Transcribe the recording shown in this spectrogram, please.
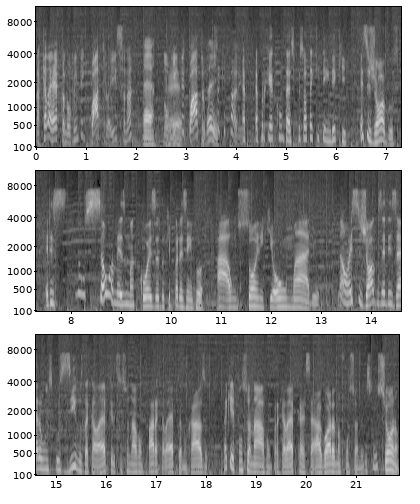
Naquela época, 94, é isso, né? É. 94, É. puta que pariu. É, é porque acontece, o pessoal tem que entender que esses jogos, eles não são a mesma coisa do que, por exemplo, ah, um Sonic ou um Mario. Não, esses jogos eles eram exclusivos daquela época, eles funcionavam para aquela época, no caso. Não é que eles funcionavam para aquela época, essa- agora não funcionam, eles funcionam.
